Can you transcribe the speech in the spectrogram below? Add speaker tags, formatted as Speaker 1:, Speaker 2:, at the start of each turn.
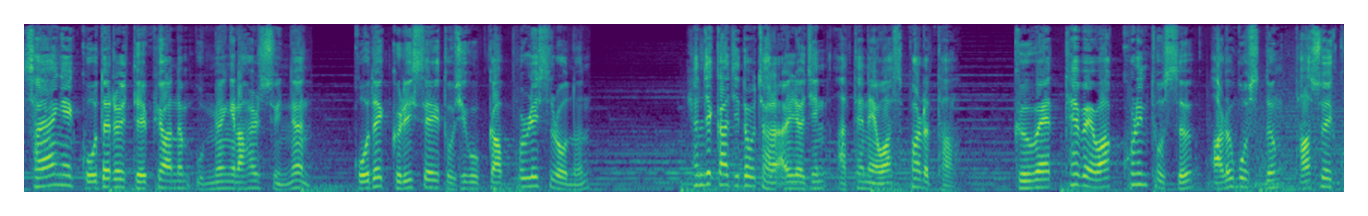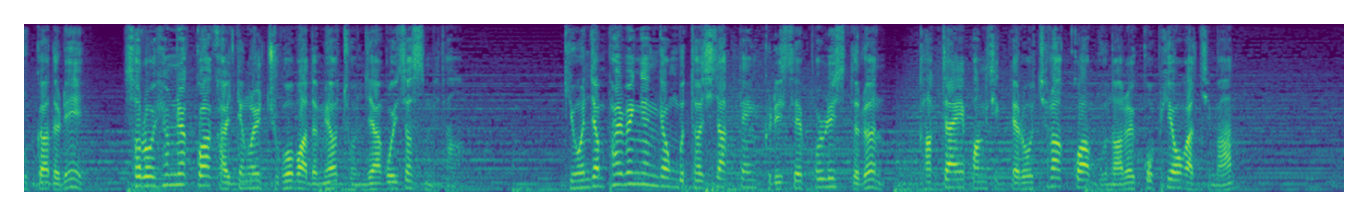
Speaker 1: 서양의 고대를 대표하는 문명이라 할 수 있는 고대 그리스의 도시국가 폴리스로는 현재까지도 잘 알려진 아테네와 스파르타, 그 외 테베와 코린토스, 아르고스 등 다수의 국가들이 서로 협력과 갈등을 주고받으며 존재하고 있었습니다. 기원전 800년경부터 시작된 그리스의 폴리스들은 각자의 방식대로 철학과 문화를 꽃피워갔지만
